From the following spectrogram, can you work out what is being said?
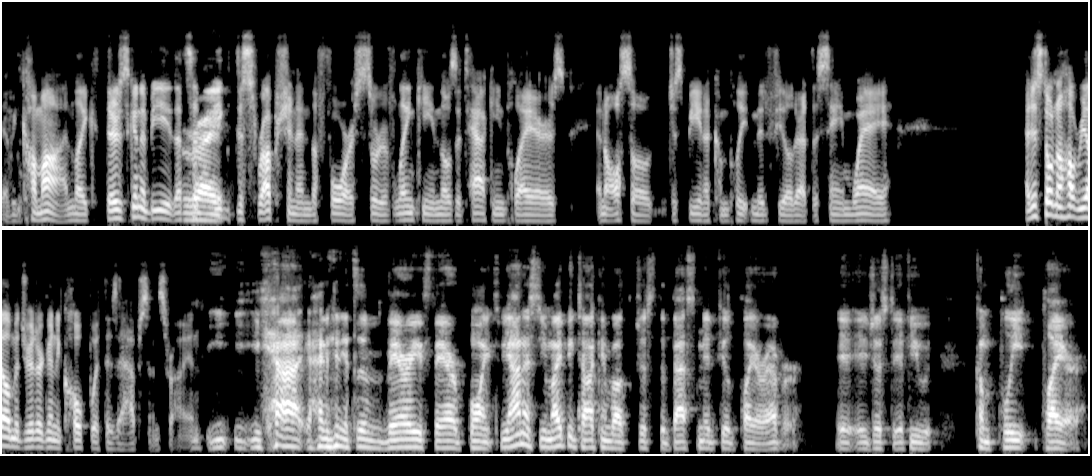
I mean, come on, like there's gonna be that's right. a big disruption in the force, sort of linking those attacking players and also just being a complete midfielder at the same way. I just don't know how Real Madrid are going to cope with his absence, Ryan. Yeah, I mean it's a very fair point. To be honest, you might be talking about just the best midfield player ever. It, it just if you complete player.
